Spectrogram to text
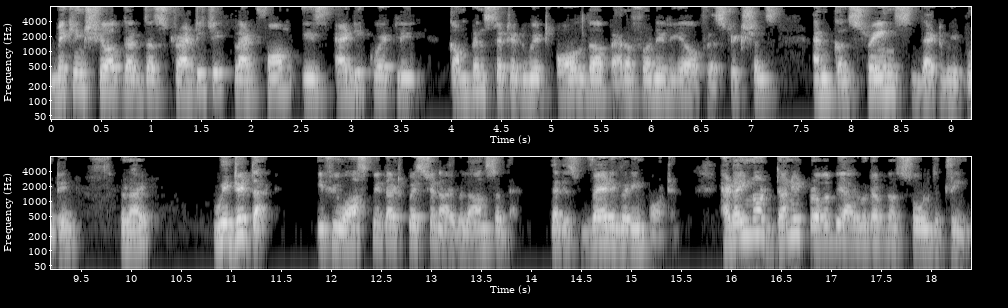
making sure that the strategic platform is adequately compensated with all the paraphernalia of restrictions and constraints that we put in, right? We did that. If you ask me that question, I will answer that. That is very, very important. Had I not done it, probably I would have not sold the dream.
